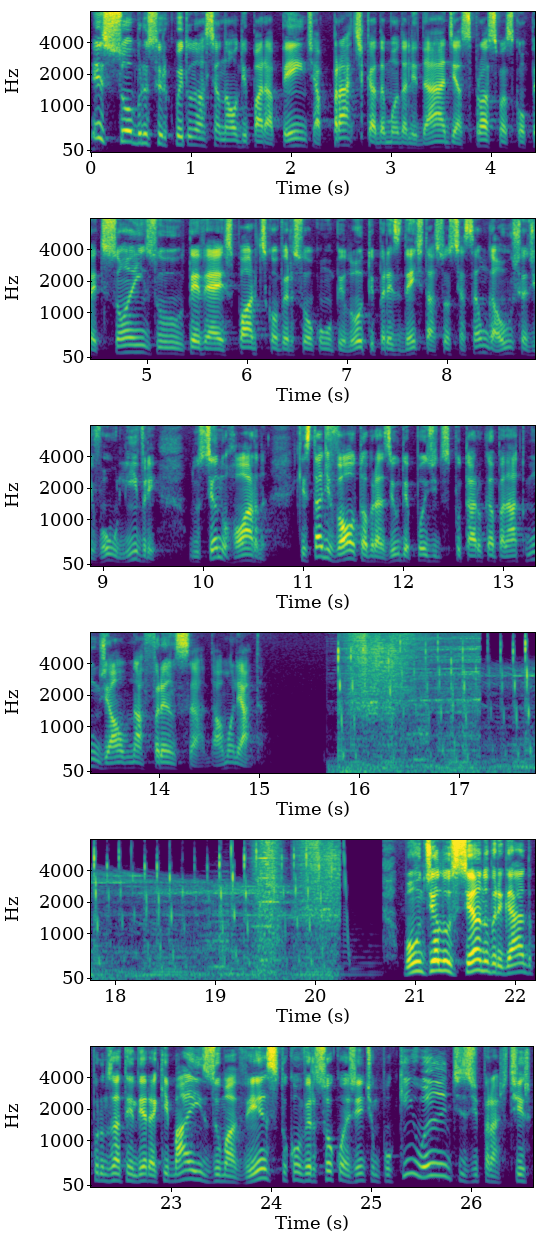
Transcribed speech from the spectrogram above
E sobre o Circuito Nacional de Parapente, a prática da modalidade e as próximas competições, o TVA Esportes conversou com o piloto e presidente da Associação Gaúcha de Voo Livre, Luciano Horna, que está de volta ao Brasil depois de disputar o Campeonato Mundial na França. Dá uma olhada. Bom dia, Luciano. Obrigado por nos atender aqui mais uma vez. Tu conversou com a gente um pouquinho antes de partir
